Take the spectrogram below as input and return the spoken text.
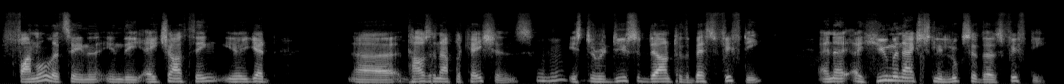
funnel. Let's say in in the HR thing, you know, you get uh, thousand applications. Mhm. Is to reduce it down to the best fifty, and a, a human actually looks at those fifty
